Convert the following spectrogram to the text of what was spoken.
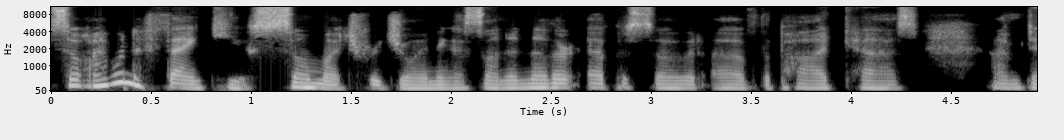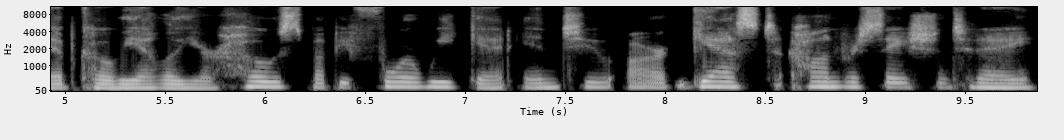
So I want to thank you so much for joining us on another episode of the podcast. I'm Deb Coviello, your host. But before we get into our guest conversation today,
